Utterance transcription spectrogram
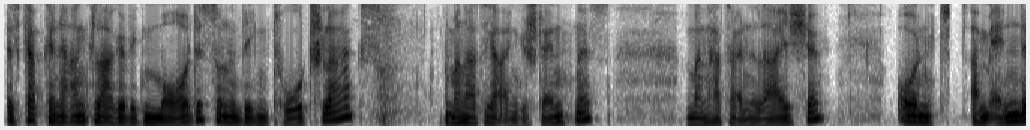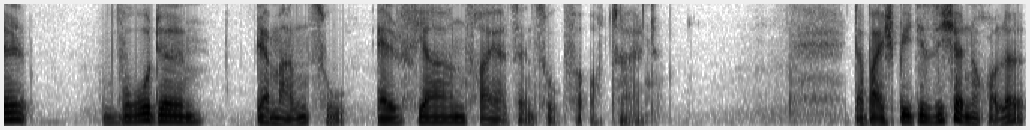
Es gab keine Anklage wegen Mordes, sondern wegen Totschlags. Man hatte ja ein Geständnis, man hatte eine Leiche und am Ende wurde der Mann zu elf Jahren Freiheitsentzug verurteilt. Dabei spielte sicher eine Rolle,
